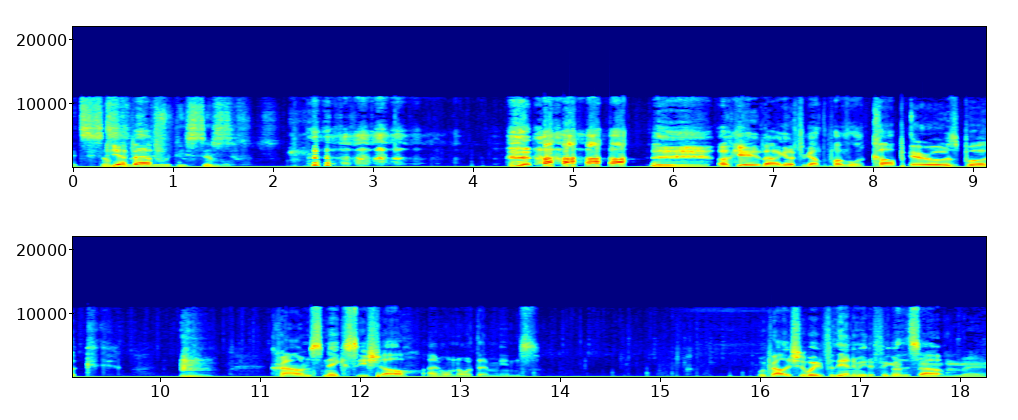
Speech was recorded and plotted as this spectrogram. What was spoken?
It's something TFF. to do with these symbols. Okay, now I gotta figure out the puzzle. Cup, arrows, book, crown, snake, seashell. I don't know what that means. We probably should wait for the enemy to figure this out. Oh, man.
